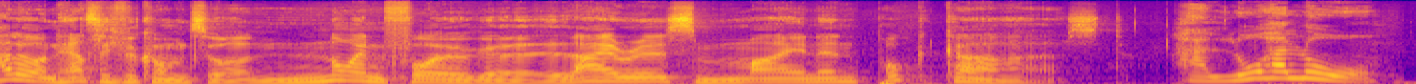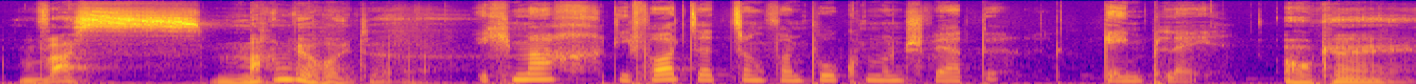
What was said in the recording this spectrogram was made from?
Hallo und herzlich willkommen zur neuen Folge Lyris meinen Podcast. Hallo, hallo. Was machen wir heute? Ich mache die Fortsetzung von Pokémon Schwert Gameplay. Okay,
